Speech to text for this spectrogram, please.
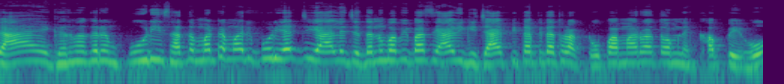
ચાય, ગરમા ગરમ પૂડી સાથે મઠે મારી પૂડી હજી હાલે છે. ધનુભાભી પાસે આવી ગઈ ચાય પીતા પીતા થોડાક ટોપા મારવા તો અમને ખપે હો.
